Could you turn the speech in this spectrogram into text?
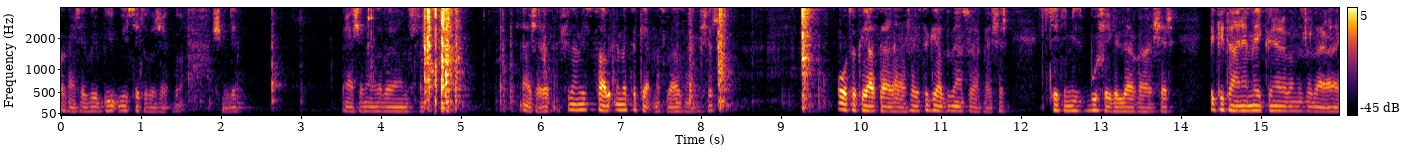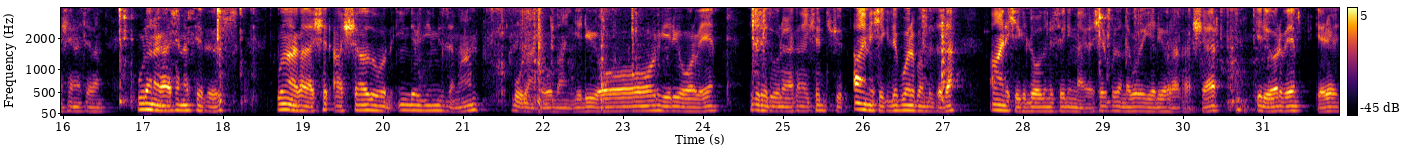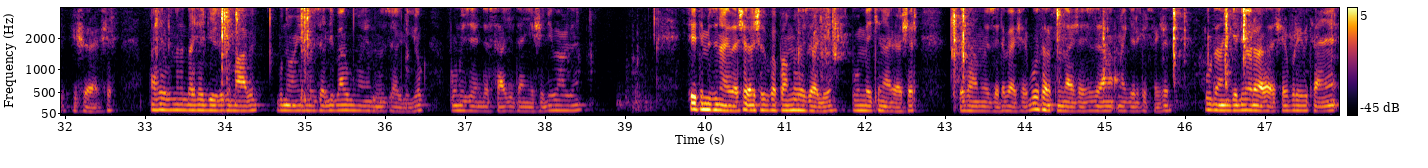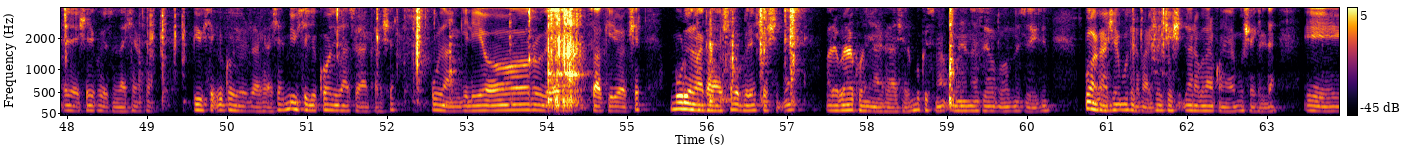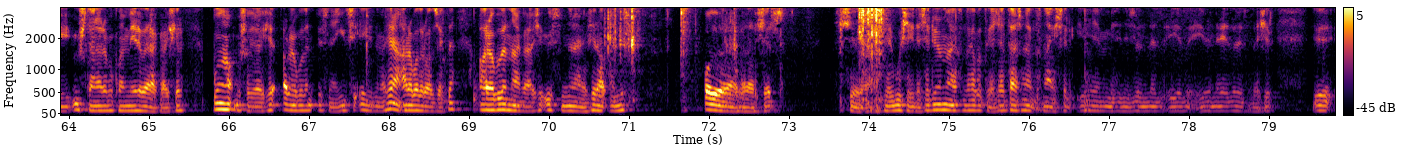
Bakın arkadaşlar bir büyük bir set olacak bu. Şimdi ben aşağıdan da bayağı olmuştum. Arkadaşlar bakın şuradan bir sabitleme tık yapması lazım arkadaşlar. O tıkı yaptı arkadaşlar. Tık yaptıktan sonra arkadaşlar. Setimiz bu şekilde arkadaşlar. İki tane McQueen arabamız var arkadaşlar mesela. Buradan arkadaşlar nasıl yapıyoruz? Bunu arkadaşlar aşağı doğru indirdiğimiz zaman buradan yoldan geliyor, geliyor ve ileri doğru arkadaşlar düşüyor. Aynı şekilde bu arabamızda da aynı şekilde olduğunu söyleyeyim arkadaşlar. Buradan da buraya geliyor arkadaşlar. Geliyor ve geri düşüyor arkadaşlar. Başka bunların da aşağı gözleri mavi. Bunun oynama özelliği var. Bunun oynama özelliği yok. Bunun üzerinde sadece bir tane yeşilliği vardı. Setimizin arkadaşlar açılıp kapanma özelliği. Bu mekin arkadaşlar. Kapanma özelliği arkadaşlar. Bu tarafında arkadaşlar size anlatmak gerekirse arkadaşlar. Buradan geliyor arkadaşlar. Buraya bir tane e, şey koyuyorsunuz arkadaşlar. Mesela bir yükseklik koyuyoruz arkadaşlar. Bir yükseklik koyduktan sonra arkadaşlar. Buradan geliyor ve sağ geliyor arkadaşlar. Buradan arkadaşlar böyle çeşitli arabalar konuyor arkadaşlar. Bu kısma oyunun nasıl olduğunu söyleyeyim. Bu arkadaşlar bu tarafa arkadaşlar çeşitli arabalar konuyor bu şekilde. 3 ee, tane araba koyma yeri var arkadaşlar. Bunu yapmış oluyor arkadaşlar. Arabaların üstüne yüksek eğildim. Yani arabalar olacaktı. Arabaların arkadaşlar üstünden arkadaşlar atlamış oluyor arkadaşlar. Şey arkadaşlar bu şekilde arkadaşlar. Yorumlar kısmında kapattık arkadaşlar. Taşın kısmına arkadaşlar. Mesajın üzerinde yazarız arkadaşlar.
